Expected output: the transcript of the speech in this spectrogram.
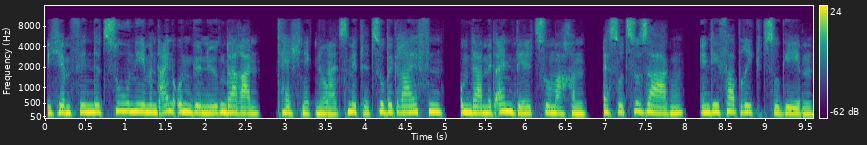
Ich empfinde zunehmend ein Ungenügen daran, Technik nur als Mittel zu begreifen, um damit ein Bild zu machen, es sozusagen, in die Fabrik zu geben,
